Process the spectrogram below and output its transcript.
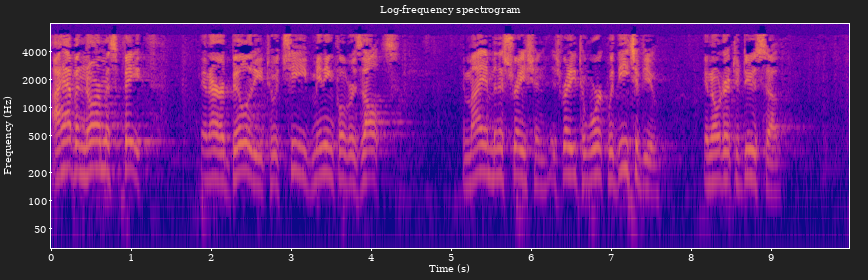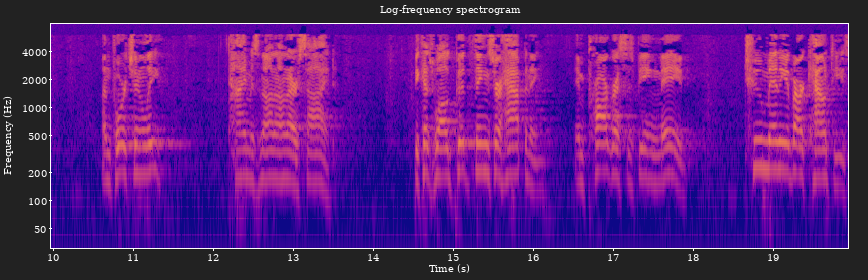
I have enormous faith in our ability to achieve meaningful results, and my administration is ready to work with each of you in order to do so. Unfortunately, time is not on our side. Because while good things are happening and progress is being made, too many of our counties,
